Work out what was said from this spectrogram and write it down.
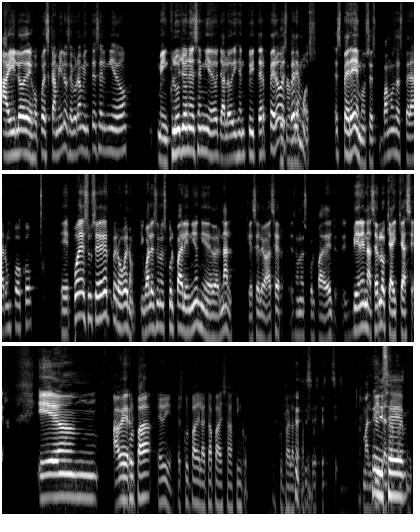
Ahí lo dejo. Pues Camilo, seguramente es el miedo me incluyo en ese miedo, ya lo dije en Twitter, pero esperemos, esperemos, vamos a esperar un poco. Eh, puede suceder, pero bueno, igual eso no es culpa de Linios ni de Bernal. ¿Qué se le va a hacer? Eso no es culpa de ellos. Vienen a hacer lo que hay que hacer. Em, a ver. Es culpa, Eddie, es culpa de la etapa esa 5. Es culpa de la etapa 5. Maldita dice,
